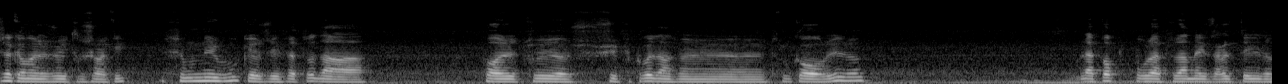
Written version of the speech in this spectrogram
sais comment le jeu est trop choqué. Souvenez-vous que j'ai fait ça dans. Pour aller tuer, euh, je sais plus quoi, dans un euh, trou carré, là. La porte pour la flamme exaltée, là.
